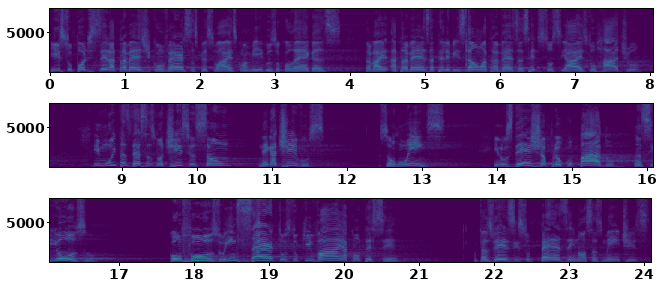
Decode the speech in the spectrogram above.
Isso pode ser através de conversas pessoais com amigos ou colegas, através da televisão, através das redes sociais, do rádio. E muitas dessas notícias são negativos, são ruins e nos deixa preocupado, ansioso, confuso, incertos do que vai acontecer. Muitas vezes isso pesa em nossas mentes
